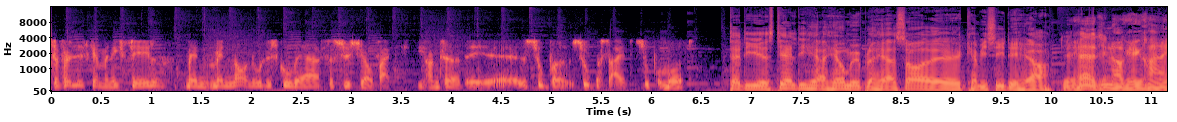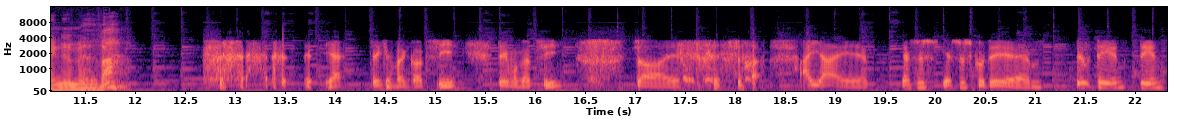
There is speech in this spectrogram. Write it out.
selvfølgelig skal man ikke stjæle, men, men når nu det skulle være, så synes jeg jo faktisk, de håndterede det øh, super, super sejt, super modigt. Da de øh, stjal de her havemøbler her, så øh, kan vi sige det her. Det havde de nok ikke regnet med, hva'? Ja, det kan man godt sige. Det kan man godt sige. Så, øh, så ej, jeg, øh, jeg synes, jeg synes sgu, det, øh, det, det, endte, det endte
